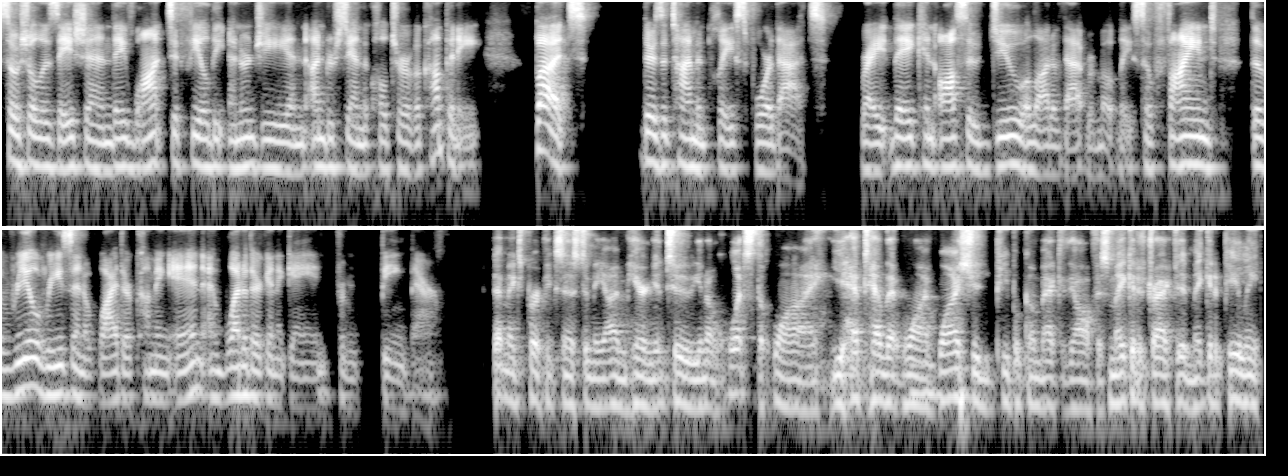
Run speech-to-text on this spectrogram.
socialization they want to feel the energy and understand the culture of a company but there's a time and place for that right? They can also do a lot of that remotely. So find the real reason of why they're coming in and what are they going to gain from being there. That makes perfect sense to me. I'm hearing it too. You know, what's the why? You have to have that why. Mm-hmm. Why should people come back to the office? Make it attractive, make it appealing,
